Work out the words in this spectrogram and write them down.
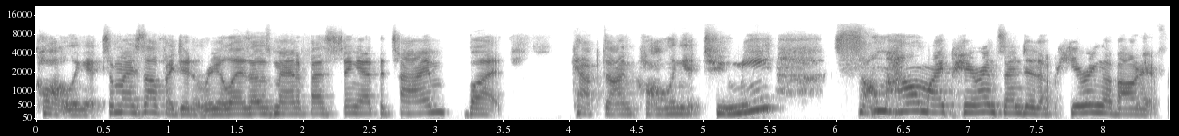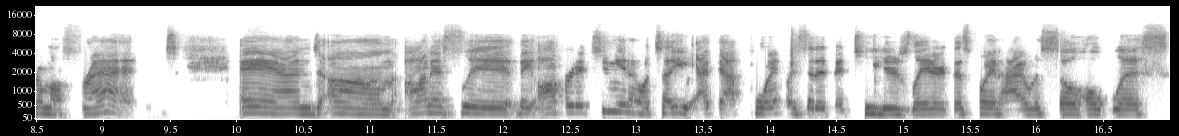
calling it to myself. I didn't realize I was manifesting at the time, but kept on calling it to me. Somehow my parents ended up hearing about it from a friend. And um, honestly, they offered it to me. And I will tell you at that point, I said it had been two years later. At this point, I was so hopeless.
